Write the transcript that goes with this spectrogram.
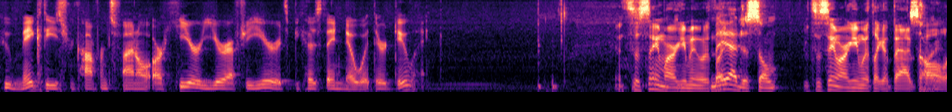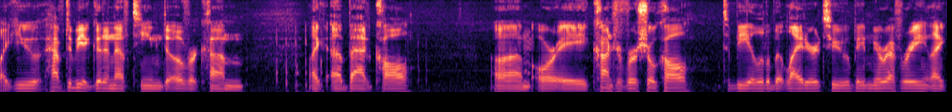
who make the Eastern Conference final are here year after year. It's because they know what they're doing. It's the same argument with Maybe like, I just don't. it's the same argument with like a bad Sorry. call. Like you have to be a good enough team to overcome like a bad call um, or a controversial call to be a little bit lighter to maybe a referee. Like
